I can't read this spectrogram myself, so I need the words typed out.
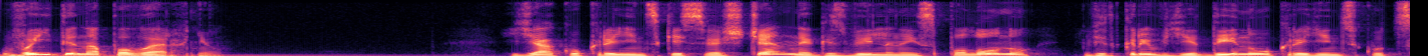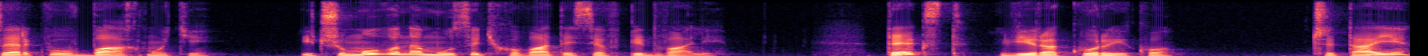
Вийти на поверхню. Як український священник, звільнений з полону, відкрив єдину українську церкву в Бахмуті і чому вона мусить ховатися в підвалі. Текст Віра Курико читає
